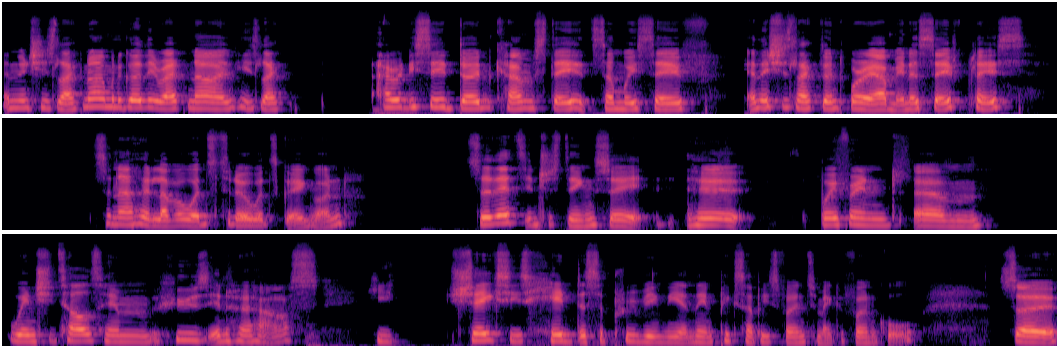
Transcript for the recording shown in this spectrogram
And then she's like, No, I'm gonna go there right now and he's like, I already said don't come, stay somewhere safe. And then she's like, Don't worry, I'm in a safe place. So now her lover wants to know what's going on. So that's interesting. So her boyfriend, um, when she tells him who's in her house, he shakes his head disapprovingly and then picks up his phone to make a phone call. So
